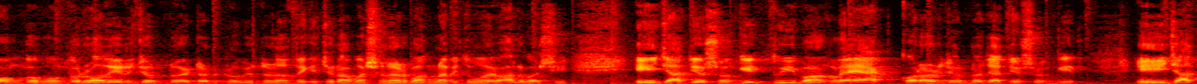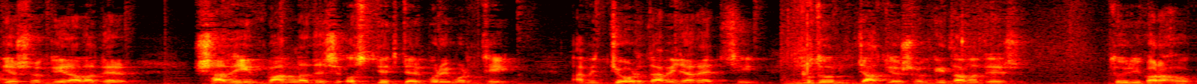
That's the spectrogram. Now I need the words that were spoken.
বঙ্গভঙ্গ হ্রদের জন্য এটা রবীন্দ্রনাথ লিখেছিল আমার সোনার বাংলা আমি তোমায় ভালোবাসি। এই জাতীয় সংগীত দুই বাংলা এক করার জন্য জাতীয় সংগীত। এই জাতীয় সংগীত আমাদের স্বাধীন বাংলাদেশের অস্তিত্বের পরিবর্তে আমি জোর দাবি জানাচ্ছি, নতুন জাতীয় সংগীত আমাদের তৈরি করা হোক।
